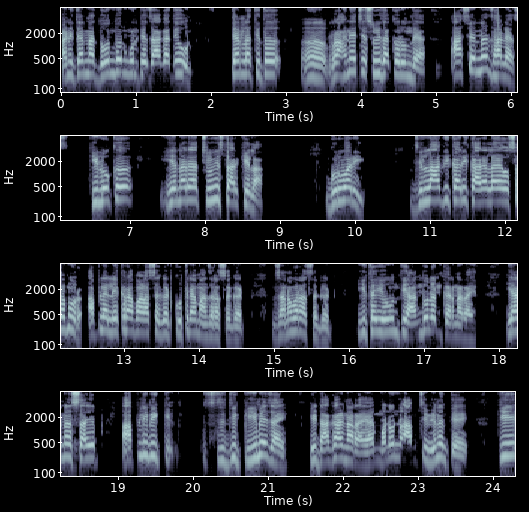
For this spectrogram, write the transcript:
आणि त्यांना दोन दोन गुंठे जागा देऊन त्यांना तिथं राहण्याची सुविधा करून द्या. असे न झाल्यास ही लोक येणाऱ्या चोवीस तारखेला गुरुवारी जिल्हा अधिकारी कार्यालयासमोर आपल्या लेकरा बाळासगट कुत्र्या मांजरासगट जनावरासगट इथं येऊन ती आंदोलन करणार आहेत. यानं साहेब आपली बी जी इमेज आहे ही डागाळणार आहे. म्हणून आमची विनंती आहे की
